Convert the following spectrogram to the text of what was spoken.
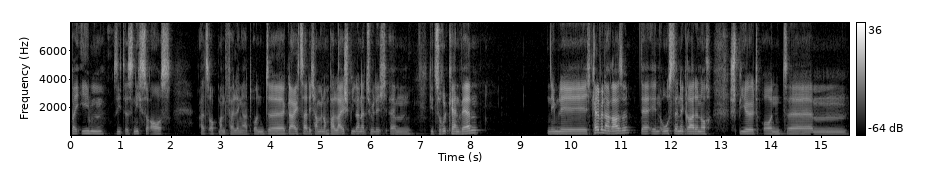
bei ihm sieht es nicht so aus, als ob man verlängert. Und äh, gleichzeitig haben wir noch ein paar Leihspieler natürlich, ähm, die zurückkehren werden. Nämlich Kelvin Arase, der in Ostende gerade noch spielt. Und ähm,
